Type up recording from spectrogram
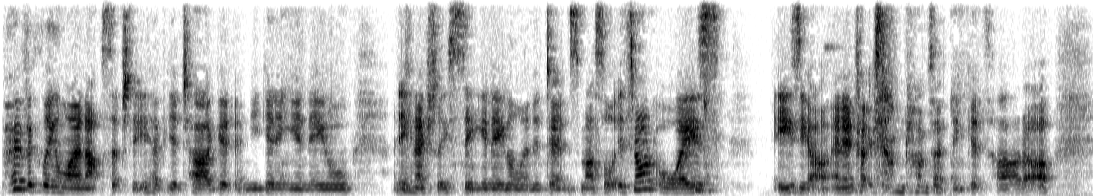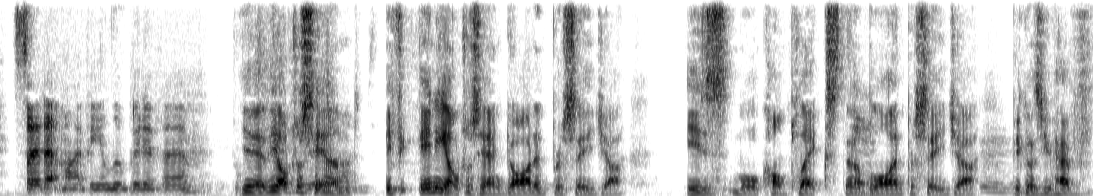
perfectly line up such that you have your target and you're getting your needle and you can actually see your needle in a dense muscle. It's not always easier, and in fact, sometimes I think it's harder. So that might be a little bit of a Yeah, the ultrasound, if any ultrasound guided procedure is more complex than a blind procedure mm. because you have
